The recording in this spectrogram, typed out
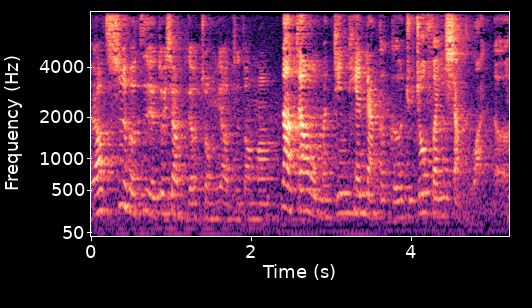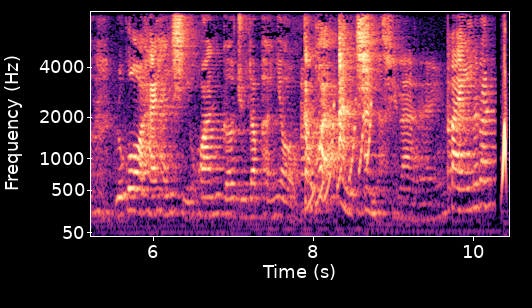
然后适合自己的对象比较重要，知道吗？那这样我们今天两个格局就分享完了。如果还很喜欢格局的朋友，赶快按起来，起来，拜拜拜拜。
